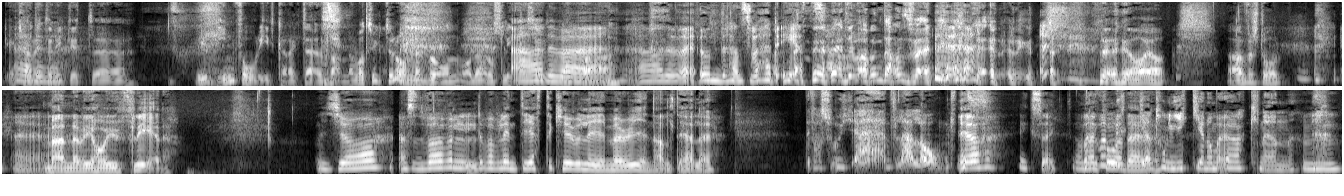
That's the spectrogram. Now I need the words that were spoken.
kan Ja, inte var- riktigt... eh, det är ju din favoritkaraktär Sandra. Vad tyckte du om när Bron var där och slickade Ja, sig det var, läpparna? ja, det var underhandsvärdighet. det var underhandsvärd. ja, ja. Ja, jag förstår. Eh, Men vi har ju fler. Ja, alltså det var, väl, det var väl inte jättekul i Marine alltid heller. Det var så jävla långt. Ja, exakt. Hon och det var på mycket där. att hon gick genom öknen. Mm.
